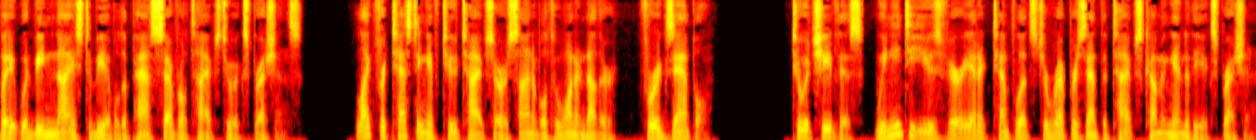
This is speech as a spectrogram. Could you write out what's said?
but it would be nice to be able to pass several types to expressions. Like for testing if two types are assignable to one another, for example. To achieve this, we need to use variadic templates to represent the types coming into the expression.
